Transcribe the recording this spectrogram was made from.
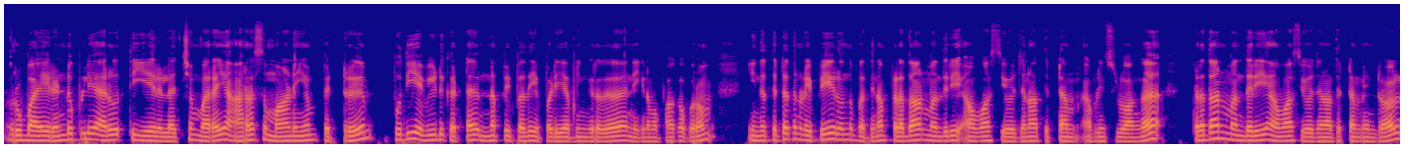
ரூபாய் ரெண்டு புள்ளி அறுபத்தி ஏழு லட்சம் வரை அரசு மானியம் பெற்று புதிய வீடு கட்ட விண்ணப்பிப்பது எப்படி அப்படிங்கிறத இன்றைக்கி நம்ம பார்க்க போகிறோம் இந்த திட்டத்தினுடைய பேர் வந்து பார்த்திங்கன்னா பிரதான் மந்திரி ஆவாஸ் யோஜனா திட்டம் அப்படின்னு சொல்லுவாங்க. பிரதான் மந்திரி ஆவாஸ் யோஜனா திட்டம் என்றால்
